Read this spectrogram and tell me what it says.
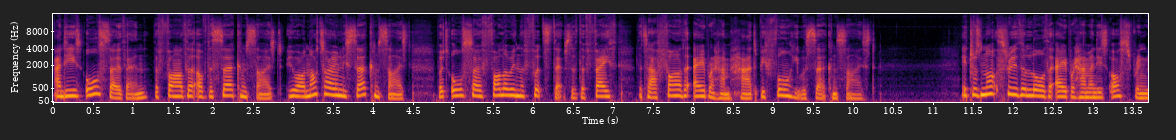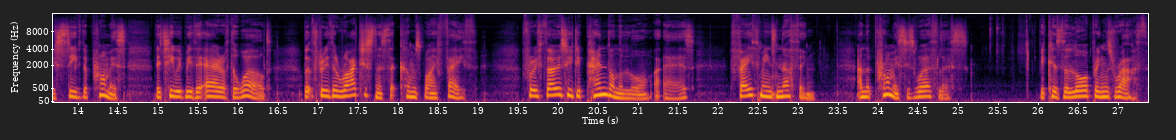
And he is also then the father of the circumcised, who are not only circumcised, but also follow in the footsteps of the faith that our father Abraham had before he was circumcised. It was not through the law that Abraham and his offspring received the promise that he would be the heir of the world, but through the righteousness that comes by faith. For if those who depend on the law are heirs, faith means nothing, and the promise is worthless. Because the law brings wrath,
